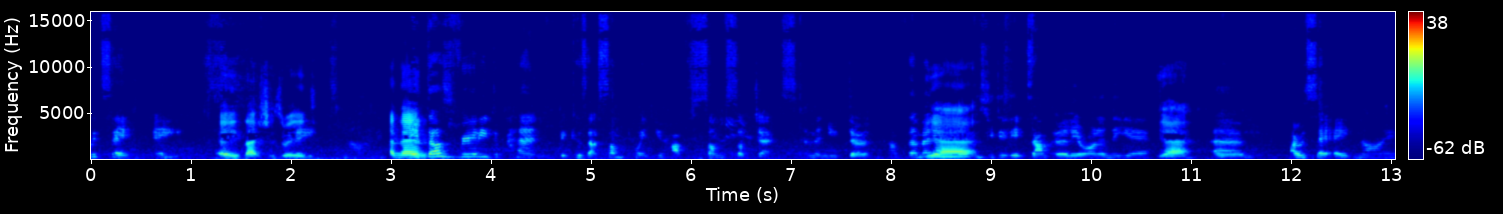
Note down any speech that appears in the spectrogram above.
Would say eight, Eight lectures a week. eight, nine. And then it does really depend because at some point you have some subjects and then you don't have them anymore Yeah. because you do the exam earlier on in the year. yeah. Um, I would say eight, nine.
